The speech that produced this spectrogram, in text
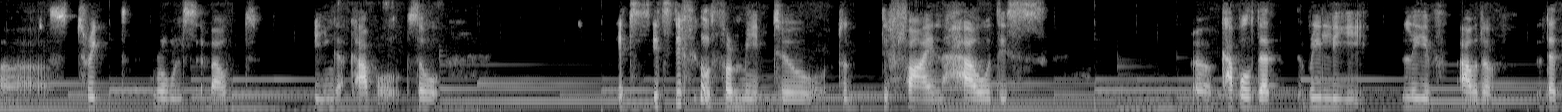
uh, strict rules about being a couple. So it's it's difficult for me to to define how this uh, couple that really live out of that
